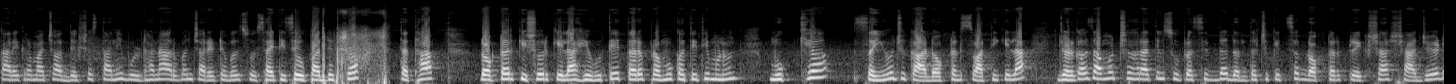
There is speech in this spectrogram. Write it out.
कार्यक्रमाच्या अध्यक्षस्थानी बुलढाणा अर्बन चॅरिटेबल सोसायटीचे उपाध्यक्ष तथा डॉक्टर किशोर केला हे होते. तर प्रमुख अतिथी म्हणून मुख्य संयोजिका डॉक्टर स्वाती केला. जळगाव जामोद शहरातील सुप्रसिद्ध दंतचिकित्सक डॉक्टर प्रेक्षा शाजेड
